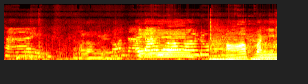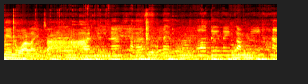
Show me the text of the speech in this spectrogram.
ใช่ เขาเล่าเรื่องนี้ไอ้ตามมือลองนอนดูออฟวันนี้เมนูอะไรจ้าวันนี้นะคะจะเป็นโรตีในกับมีฮะ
